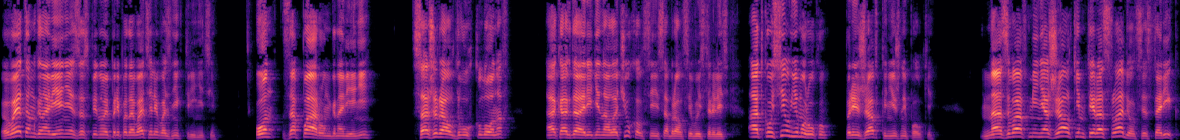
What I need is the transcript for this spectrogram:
В это мгновение за спиной преподавателя возник Тринити. Он за пару мгновений сожрал двух клонов, а когда оригинал очухался и собрался выстрелить, откусил ему руку, прижав к книжной полке. «Назвав меня жалким, ты расслабился, старик!»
